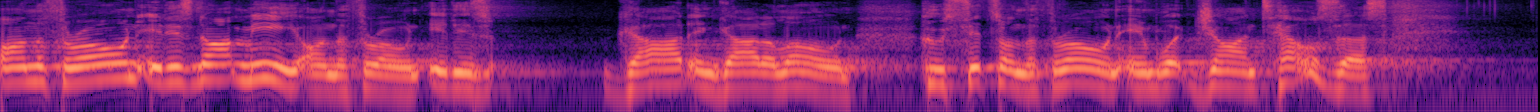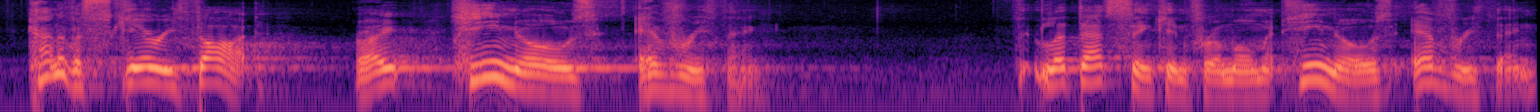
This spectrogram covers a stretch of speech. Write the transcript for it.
on the throne, it is not me on the throne. It is God and God alone who sits on the throne. And what John tells us, kind of a scary thought, right? He knows everything. Let that sink in for a moment. He knows everything.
